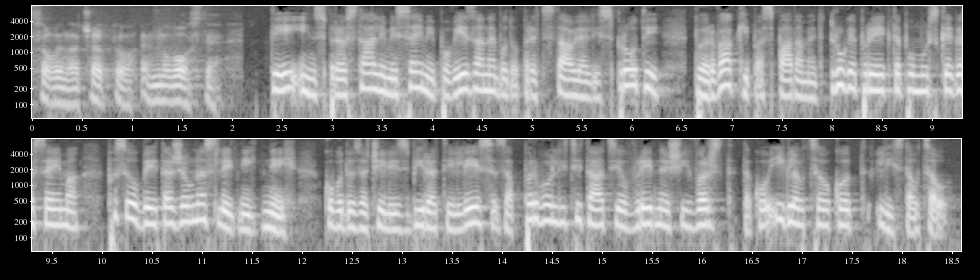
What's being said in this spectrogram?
so v načrtu novosti. Te in s preostalimi sejmi povezane bodo predstavljali sproti, prva, ki pa spada med druge projekte Pomorskega sejma, pa se obeta že v naslednjih dneh, ko bodo začeli zbirati les za prvo licitacijo vrednejših vrst, tako iglavcev kot listavcev.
